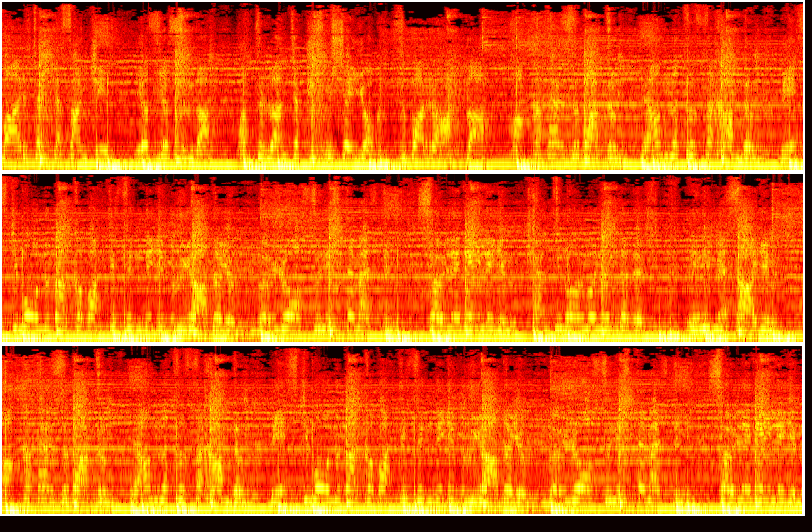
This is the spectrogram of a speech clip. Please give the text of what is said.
Marifetle sanki yazıyorsun da. Hatırlanacak hiçbir şey yok Zıbar rahatla. Hakikaten zıbardım Ve anlatılsa kandım. Bir Eskimo'nun arka bahçesindeyim rüyadayım. Böyle olsun istemezdim Söyle neyleyim? Kentin ormanındadır Benim mesaim. Hakikaten zıbardım Ve anlatılsa kandım. Bir Eskimo'nun arka bahçesindeyim rüyadayım. Böyle olsun istemezdim Söyle neyleyim?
